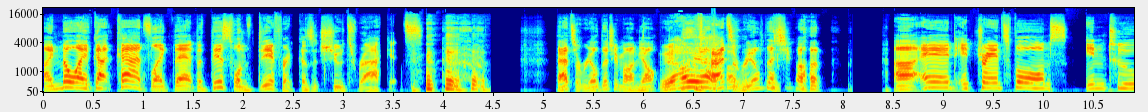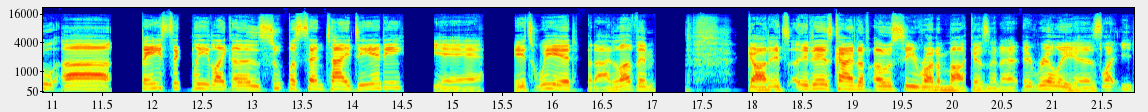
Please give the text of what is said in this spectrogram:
I know I've got cards like that, but this one's different because it shoots rockets. That's a real Digimon, y'all. Yeah, oh, yeah. That's a real Digimon. Uh, and it transforms into uh basically like a Super Sentai deity. Yeah, it's weird, but I love him. God, it's it is kind of OC run amok, isn't it? It really is. Like you,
